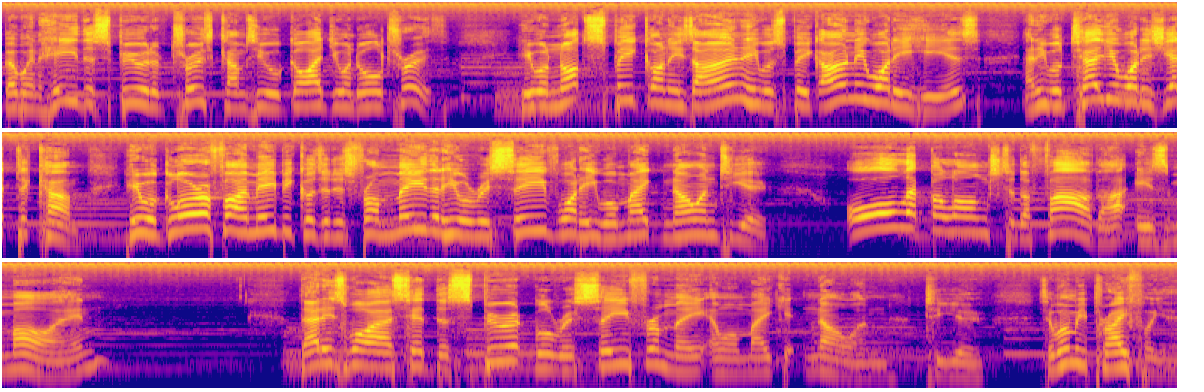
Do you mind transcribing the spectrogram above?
But when He, the Spirit of truth, comes, He will guide you into all truth. He will not speak on His own, He will speak only what He hears, and He will tell you what is yet to come. He will glorify me because it is from me that He will receive what He will make known to you. All that belongs to the Father is mine. That is why I said, The Spirit will receive from me and will make it known to you. So when we pray for you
